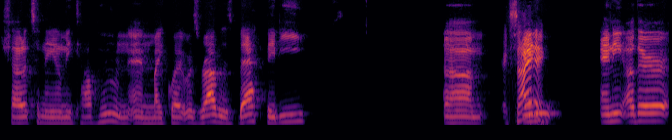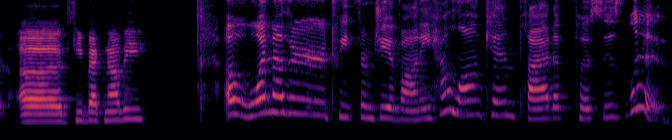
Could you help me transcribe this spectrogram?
shout out to Naomi Calhoun and Mike White was Rob is back, baby. Um, Exciting. Any, any other uh, feedback, Navi? Oh, one other tweet from Giovanni. How long can platypuses live?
